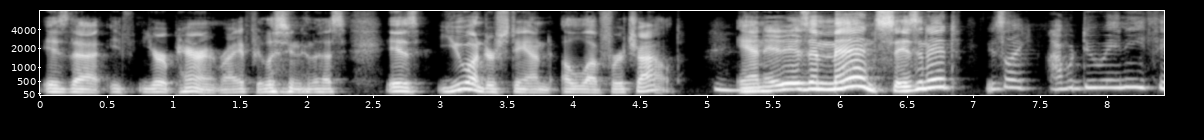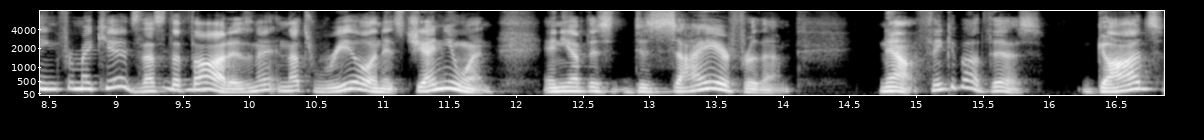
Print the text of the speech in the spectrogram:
is that if you're a parent, right? If you're listening to this, is you understand a love for a child. Mhm. And it is immense, isn't it? It's like, I would do anything for my kids. That's the Mhm. thought, isn't it? And that's real and it's genuine. And you have this desire for them. Now, think about this God's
